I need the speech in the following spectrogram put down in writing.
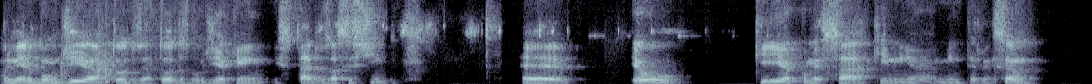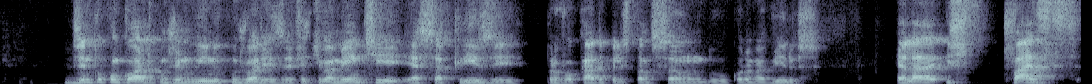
Primeiro, bom dia a todos e a todas, bom dia a quem está nos assistindo. É, eu queria começar aqui minha, minha intervenção dizendo que eu concordo com o Genuíno e com o Juarez. Efetivamente, essa crise provocada pela expansão do coronavírus, ela faz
